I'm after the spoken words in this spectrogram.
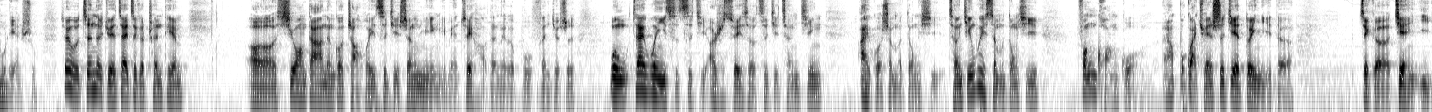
苦楝树。所以我真的觉得，在这个春天，呃，希望大家能够找回自己生命里面最好的那个部分，就是问再问一次自己：二十岁的时候，自己曾经爱过什么东西？曾经为什么东西疯狂过？然后不管全世界对你的。这个建议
